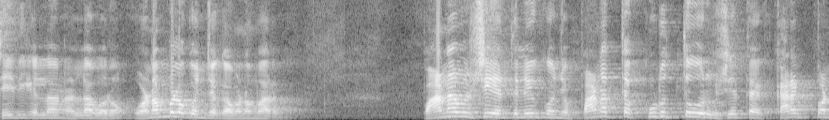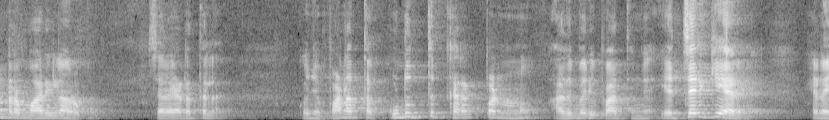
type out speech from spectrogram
செய்திகள்லாம் நல்லா வரும். உடம்புல கொஞ்சம் கவனமாக இருக்கும் பண விஷயத்துலேயும் கொஞ்சம் பணத்தை கொடுத்து ஒரு விஷயத்தை கரெக்ட் பண்ணுற மாதிரிலாம் இருக்கும். சில இடத்துல கொஞ்சம் பணத்தை கொடுத்து கரெக்ட் பண்ணணும். அது மாதிரி பார்த்துங்க. எச்சரிக்கையாக இருங்க. ஏன்னா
